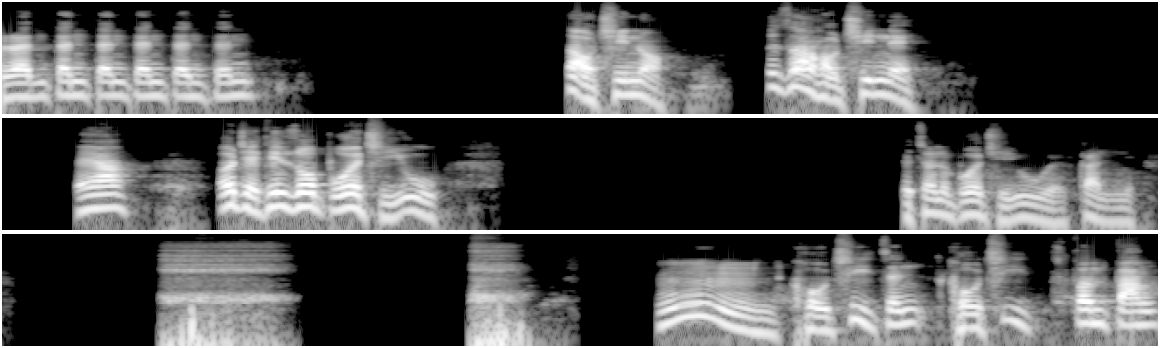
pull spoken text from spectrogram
噔噔噔噔噔，这好轻哦，这这好轻呢。哎呀，而且听说不会起雾，哎，真的不会起雾哎，干你！嗯，口气真，口气芬芳。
